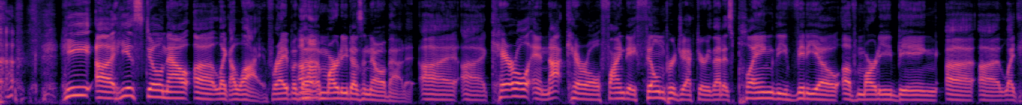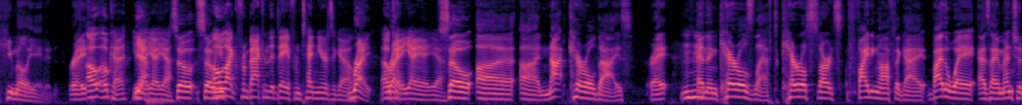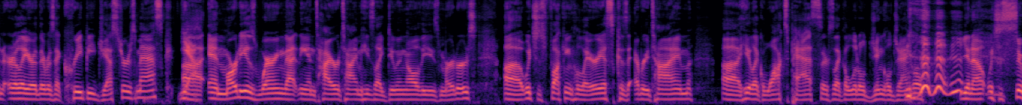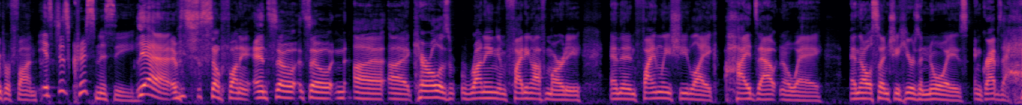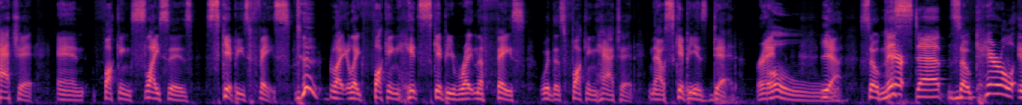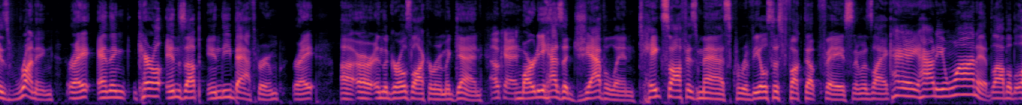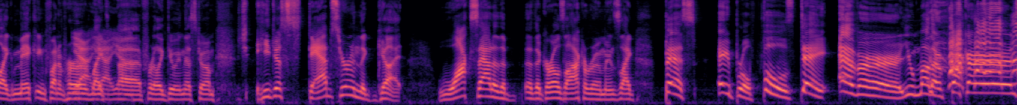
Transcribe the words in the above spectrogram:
he uh he is still now uh like alive right but the, Uh-huh. marty doesn't know about it uh uh carol and not carol find a film projector that is playing the video of marty being uh uh like humiliated right Oh, okay. Yeah, yeah, yeah. so so oh, he- like from back in the day, from ten years ago. Right. Okay. right. Yeah, yeah, yeah. So, uh, uh, not Carol dies, right? Mm-hmm. And then Carol's left. Carol starts fighting off the guy. By the way, as I mentioned earlier, there was a creepy jester's mask. Yeah. Uh, and Marty is wearing that the entire time he's like doing all these murders, uh, which is fucking hilarious because every time. uh, he like walks past. There's like a little jingle jangle, you know, which is super fun. It's just Christmassy. Yeah, it was just so funny. And so so uh, uh, Carol is running and fighting off Marty, and then finally she like hides out in a way, and then all of a sudden she hears a noise and grabs a hatchet and fucking slices Skippy's face. like like fucking hits Skippy right in the face with this fucking hatchet. Now Skippy is dead, right? Oh. Yeah. So Car- Misstep. so Carol is running, right? And then Carol ends up in the bathroom, right? Uh, or in the girls' locker room again. Okay. Marty has a javelin, takes off his mask, reveals his fucked up face, and was like, "Hey, how do you want it?" Blah blah blah, like making fun of her, Yeah, like yeah, yeah. Uh, for like doing this to him. Sh- He just stabs her in the gut, walks out of the of the girls' locker room, and is like, "Best April Fool's Day ever, you motherfuckers!"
